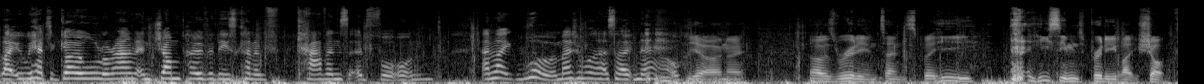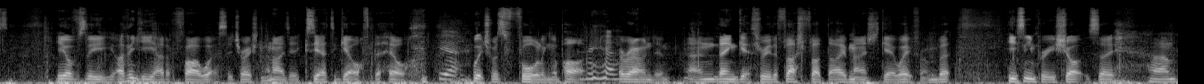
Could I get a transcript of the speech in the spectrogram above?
like we had to go all around and jump over these kind of caverns that had formed. And like, whoa! Imagine what that's like now. yeah, I know. That was really intense, but he he seemed pretty like shocked. He obviously, I think he had a far worse situation than I did because he had to get off the hill. yeah. which was falling apart Yeah. around him, and then get through the flash flood that I managed to get away from. But he seemed pretty shocked, so um,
